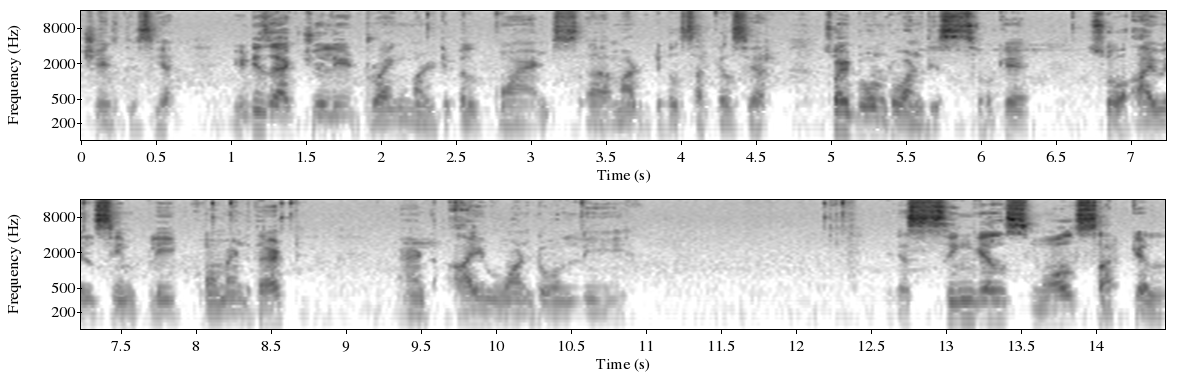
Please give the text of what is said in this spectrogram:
change this yeah. It is actually drawing multiple points uh, multiple circles here so I don't want this okay? So I will simply comment that and I want only a single small circle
